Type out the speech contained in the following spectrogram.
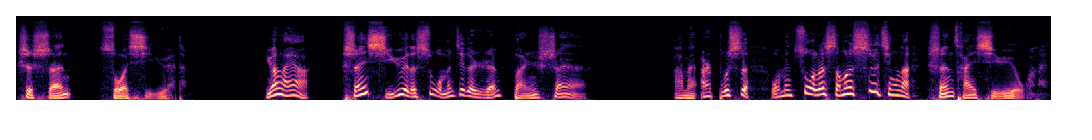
是神所喜悦的。原来啊，神喜悦的是我们这个人本身，阿门，而不是我们做了什么事情了，神才喜悦我们。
